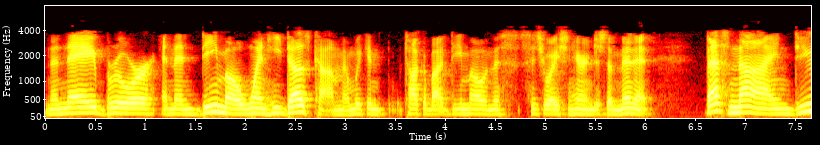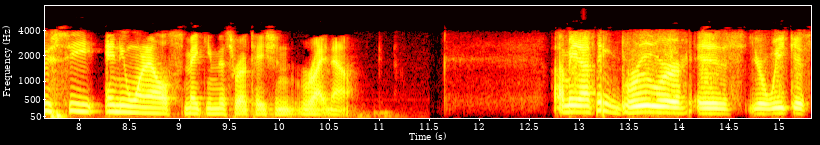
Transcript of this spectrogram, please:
Nene, Brewer, and then Demo when he does come, and we can talk about Demo in this situation here in just a minute. That's nine. Do you see anyone else making this rotation right now? I mean, I think Brewer is your weakest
